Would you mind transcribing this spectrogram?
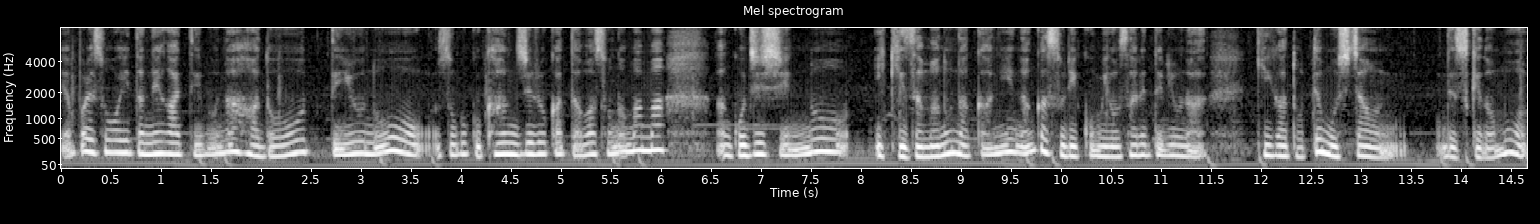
やっぱりそういったネガティブな波動っていうのをすごく感じる方はそのままご自身の生き様の中になんか刷り込みをされてるような気がとてもしちゃうんですけども、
